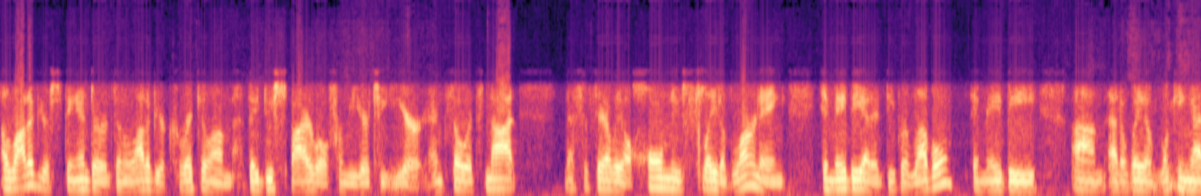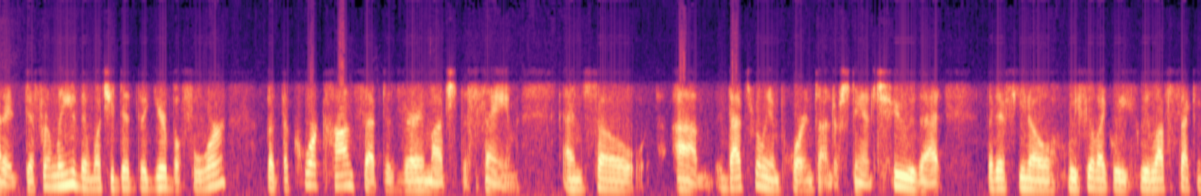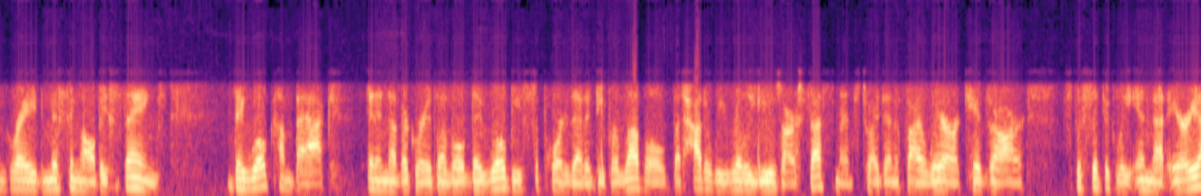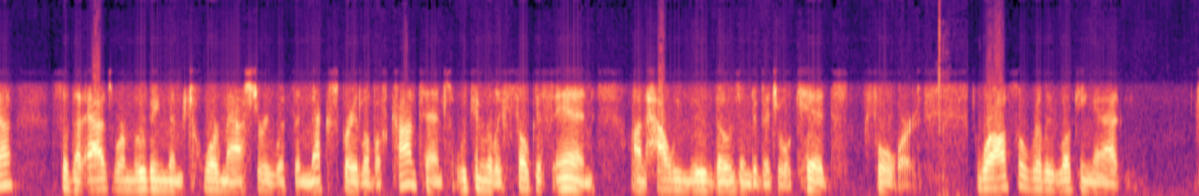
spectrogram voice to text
a lot of your standards and a lot of your curriculum they do spiral from year to year, and so it's not necessarily a whole new slate of learning. It may be at a deeper level. It may be um, at a way of looking at it differently than what you did the year before, but the core concept is very much the same. And so um, that's really important to understand too. That that if you know we feel like we we left second grade missing all these things, they will come back in another grade level. They will be supported at a deeper level. But how do we really use our assessments to identify where our kids are specifically in that area? So that as we're moving them toward mastery with the next grade level of content, we can really focus in on how we move those individual kids forward. We're also really looking at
